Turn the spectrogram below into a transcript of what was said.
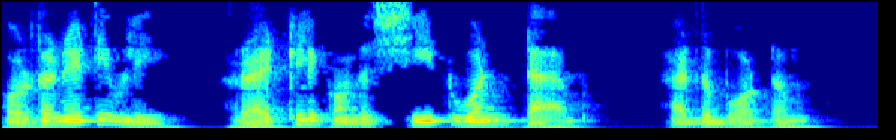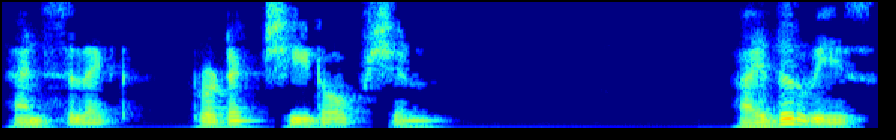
Alternatively, right-click on the Sheet 1 tab at the bottom and select Protect Sheet option. Either ways,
